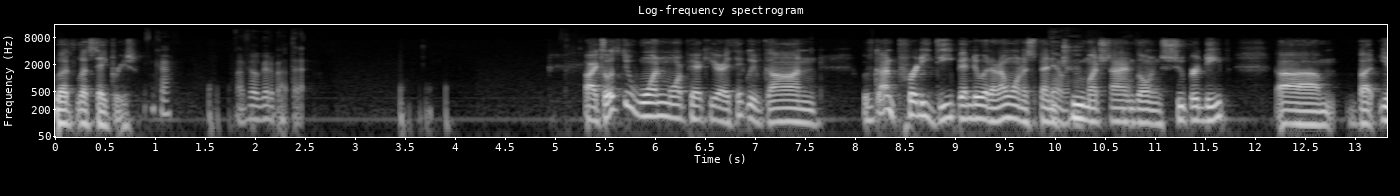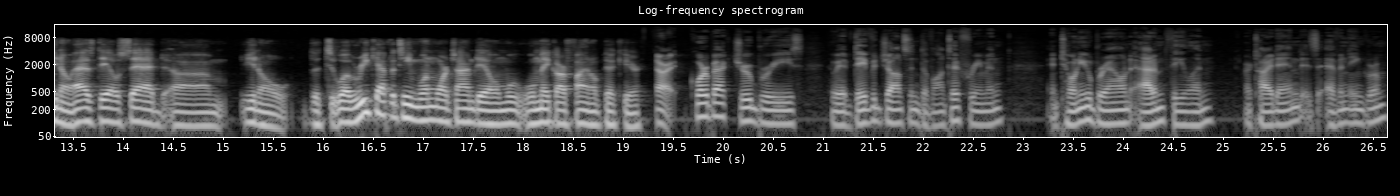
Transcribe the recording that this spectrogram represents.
let let's take Brees. Okay, I feel good about that. All right, so let's do one more pick here. I think we've gone we've gone pretty deep into it. I don't want to spend yeah, too much time going super deep. Um, but you know, as Dale said, um, you know, the two, well, recap the team one more time, Dale, and we'll, we'll make our final pick here. All right, quarterback Drew Brees. Then we have David Johnson, Devonta Freeman, Antonio Brown, Adam Thielen. Our tight end is Evan Engram.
